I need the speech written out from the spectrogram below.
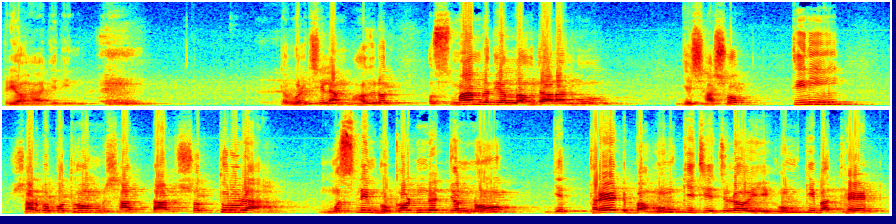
প্রিয় হাজিদিন তো বলছিলাম হজরত ওসমান রদি আল্লাহ তালানহু যে শাসক, তিনি সর্বপ্রথম সাত- তার শত্রুরা মুসলিম ভূখণ্ডের জন্য যে থ্রেড বা হুমকি চেয়েছিল, এই হুমকি বা থ্রেড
